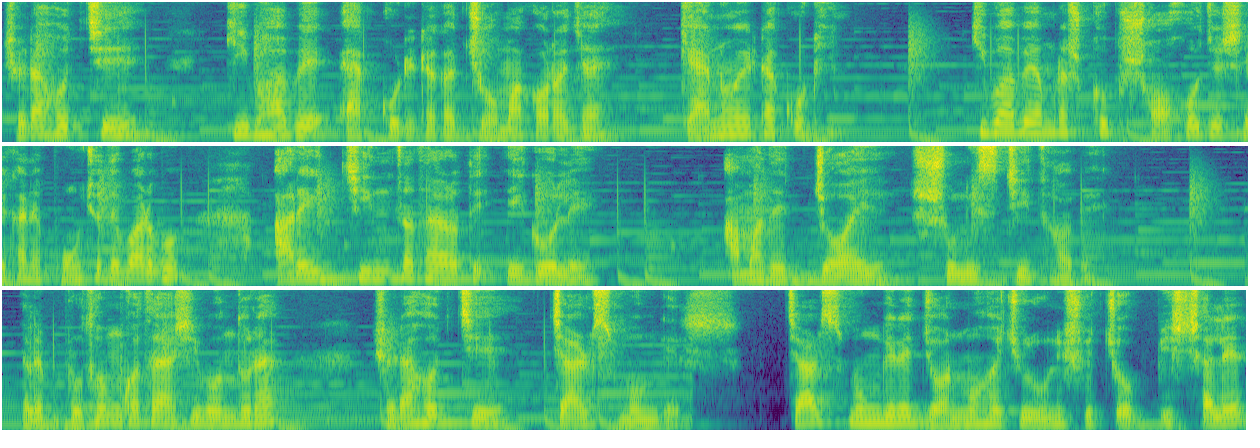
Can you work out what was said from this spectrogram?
সেটা হচ্ছে কীভাবে এক কোটি টাকা জমা করা যায়, কেন এটা কঠিন, কীভাবে আমরা খুব সহজে সেখানে পৌঁছতে পারব, আর এই চিন্তাধারাতে এগোলে আমাদের জয় সুনিশ্চিত হবে। তাহলে প্রথম কথায় আসি বন্ধুরা, সেটা হচ্ছে চার্লস মুঙ্গের। চার্লস মুঙ্গেরের জন্ম হয়েছিল উনিশশো চব্বিশ সালের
